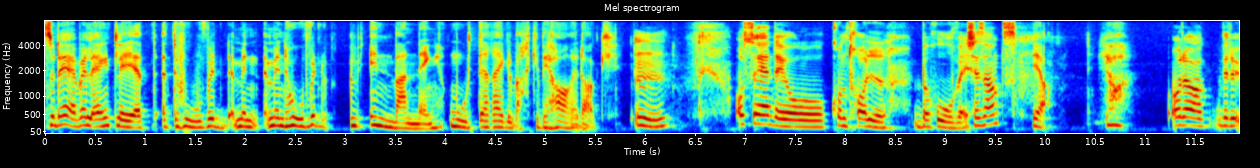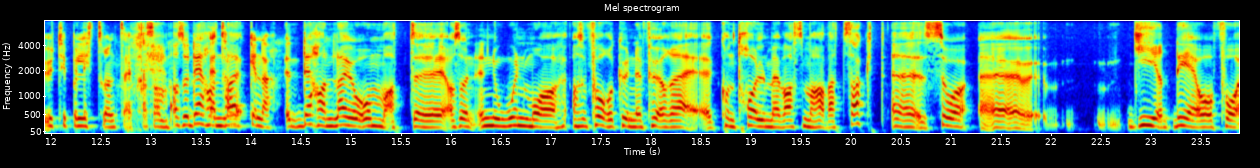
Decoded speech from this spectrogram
så det er vel egentlig et, et hoved, min, min hovedinnvending mot det regelverket vi har i dag. Og så er det jo kontrollbehovet, ikke sant? Ja. ja. Og da vil du utdype litt rundt det, hva som Altså det, er handler, tanken der. det handler jo om at eh, altså noen må altså For å kunne føre kontroll med hva som har vært sagt, eh, så eh, gir det å få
